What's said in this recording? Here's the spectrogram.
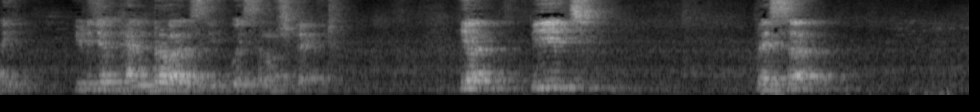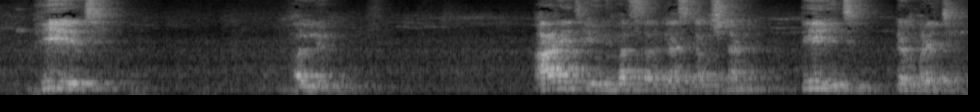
T it is also equation of state here P is pressure V is volume R is universal gas constant T is temperature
